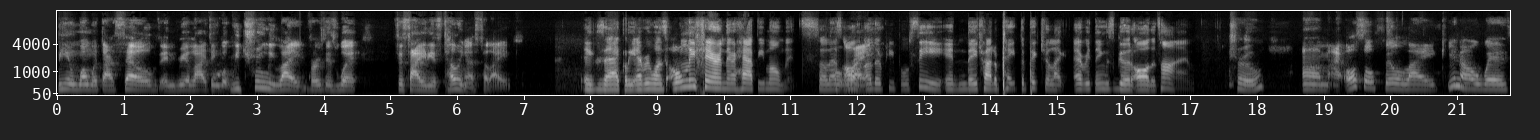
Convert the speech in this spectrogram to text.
being one with ourselves and realizing what we truly like versus what society is telling us to like Exactly. Everyone's only sharing their happy moments. So that's all right. other people see. And they try to paint the picture like everything's good all the time. True. Um, I also feel like, you know, with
